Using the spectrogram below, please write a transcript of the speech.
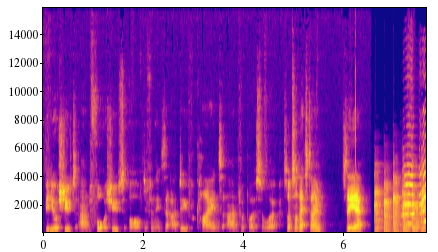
video shoots and photo shoots of different things that I do for clients and for personal work. So until next time, see ya.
